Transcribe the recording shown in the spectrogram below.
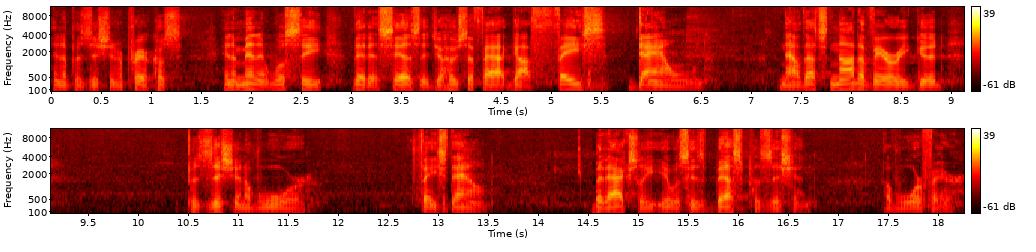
in a position of prayer. Because in a minute, we'll see that it says that Jehoshaphat got face down. Now, that's not a very good position of war, face down. But actually, it was his best position of warfare.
